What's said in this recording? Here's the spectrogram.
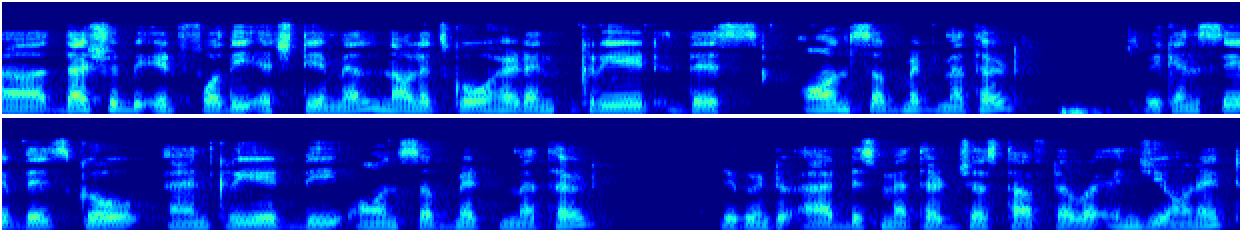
uh, that should be it for the HTML now let's go ahead and create this on submit method. We can save this go and create the on submit method you're going to add this method just after our ng on it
